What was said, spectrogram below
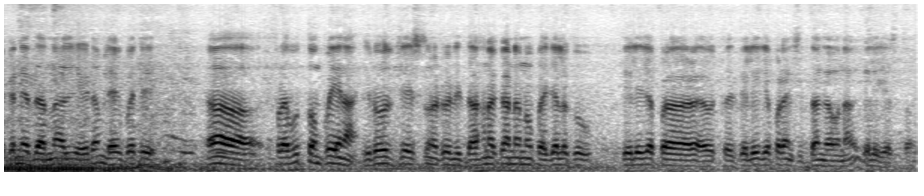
అక్కడనే ధర్నాలు చేయడం. లేకపోతే ప్రభుత్వం పైన ఈరోజు చేస్తున్నటువంటి దహనకాండను ప్రజలకు తెలియజెప్ప తెలియజెప్పడానికి సిద్ధంగా ఉన్నామని తెలియజేస్తాం.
